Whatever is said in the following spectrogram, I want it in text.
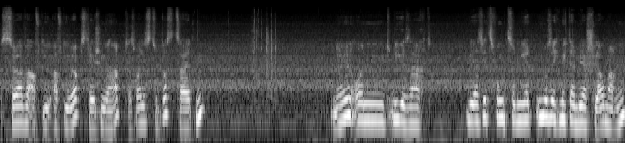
Server auf die, auf die Workstation gehabt. Das war jetzt zu DOS-Zeiten. Ne? Und wie gesagt, wie das jetzt funktioniert, muss ich mich dann wieder schlau machen.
